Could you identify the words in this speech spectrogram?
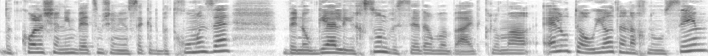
בכל השנים בעצם שאני עוסקת בתחום הזה, בנוגע לאחסון וסדר בבית. כלומר, אילו טעויות אנחנו עושים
